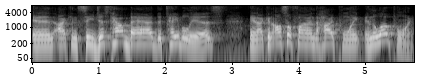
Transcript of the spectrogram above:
and I can see just how bad the table is. And I can also find the high point and the low point.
